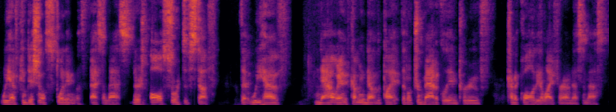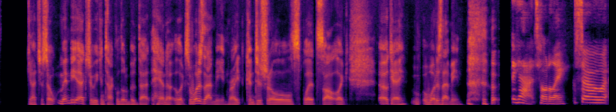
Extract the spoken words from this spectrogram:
We have conditional splitting with SMS. There's all sorts of stuff that we have now and coming down the pipe that'll dramatically improve kind of quality of life around SMS. Gotcha. So maybe actually we can talk a little bit about that, Hannah. Like, so what does that mean, right? Conditional splits. All like, okay, what does that mean? Yeah, totally. So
